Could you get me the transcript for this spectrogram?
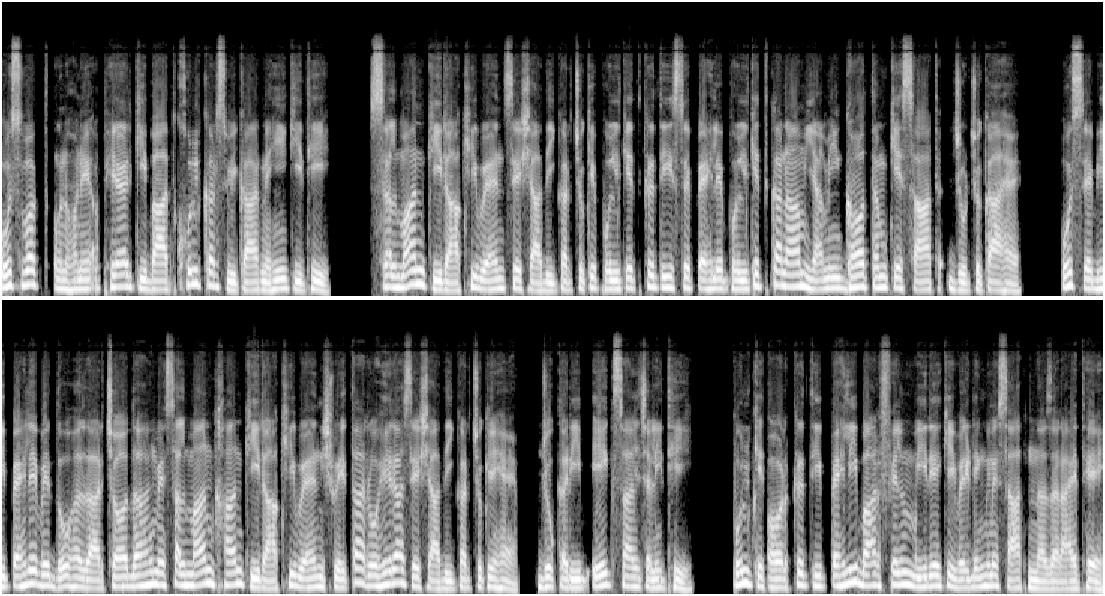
उस वक्त उन्होंने अफेयर की बात खुलकर स्वीकार नहीं की थी। सलमान की राखी बहन से शादी कर चुके पुलकित कृति से पहले पुलकित का नाम यामी गौतम के साथ जुड़ चुका है। उससे भी पहले वे 2014 में सलमान खान की राखी बहन श्वेता रोहेरा से शादी कर चुके हैं, जो करीब एक साल चली थी। पुलकित और कृति पहली बार फ़िल्म वीरे की वेडिंग में साथ नज़र आए थे।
